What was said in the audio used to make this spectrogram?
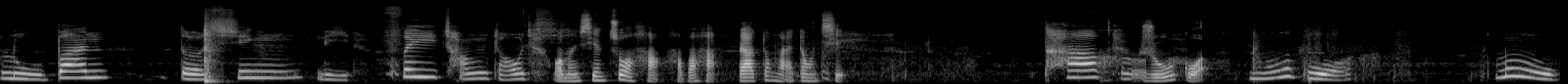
鲁班的心里非常着急。我们先坐好，好不好？不要动来动去。他和如果如果木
